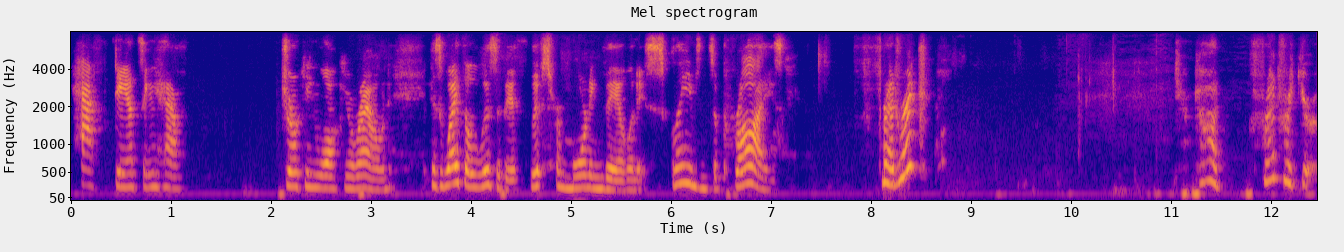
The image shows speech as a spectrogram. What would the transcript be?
half dancing, half jerking, walking around, his wife Elizabeth lifts her mourning veil and exclaims in surprise, "Frederick! Dear God, Frederick, you're..."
